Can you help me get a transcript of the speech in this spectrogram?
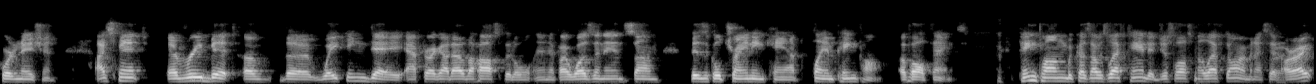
coordination. I spent every bit of the waking day after I got out of the hospital, and if I wasn't in some physical training camp, playing ping pong, of all things. Ping pong because I was left handed, just lost my left arm. And I said, All right,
